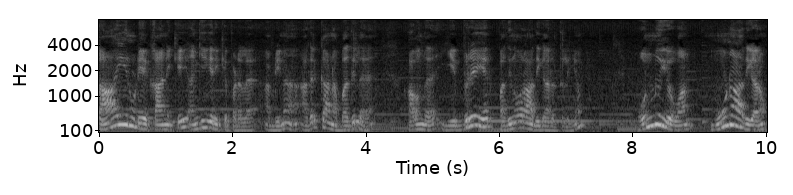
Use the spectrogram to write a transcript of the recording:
காயினுடைய காணிக்கை அங்கீகரிக்கப்படலை அப்படின்னா அதற்கான பதிலை அவங்க எப்ரேயர் பதினோராம் அதிகாரத்திலையும் ஒன்று யோவான் மூணாம் அதிகாரம்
